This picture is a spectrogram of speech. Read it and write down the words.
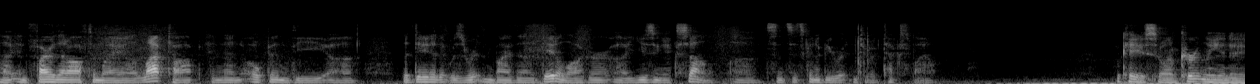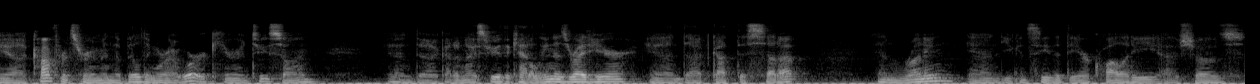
uh, and fire that off to my uh, laptop and then open the the data that was written by the data logger uh, using Excel uh, since it's going to be written to a text file. Okay, so I'm currently in a uh, conference room in the building where I work here in Tucson and uh, got a nice view of the Catalinas right here and I've got this set up and running and you can see that the air quality uh, shows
